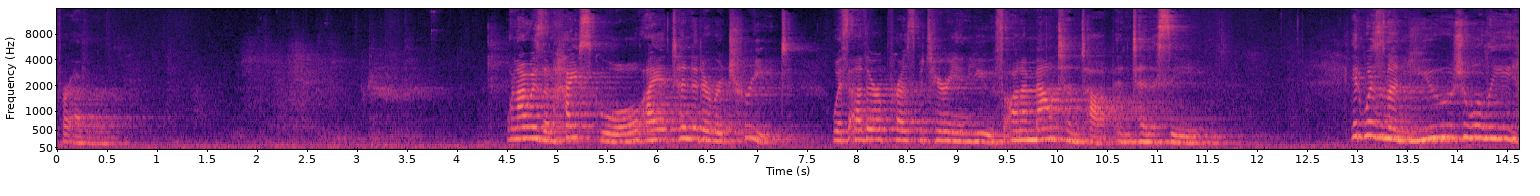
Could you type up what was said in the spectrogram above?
forever. When I was in high school, I attended a retreat with other Presbyterian youth on a mountaintop in Tennessee. It was an unusually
